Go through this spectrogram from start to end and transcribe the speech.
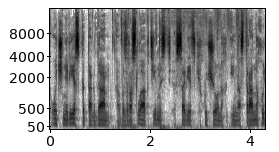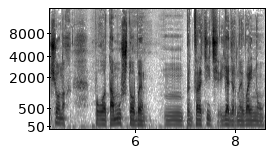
очень резко тогда возросла активность советских ученых и иностранных ученых по тому, чтобы предотвратить ядерную войну.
